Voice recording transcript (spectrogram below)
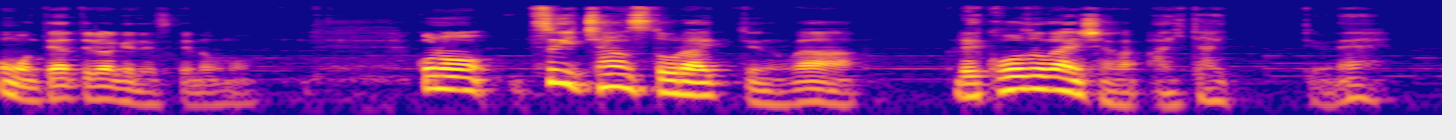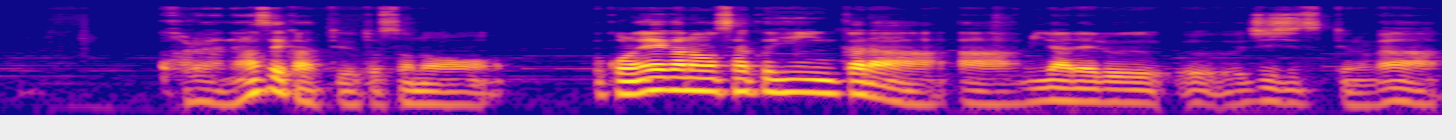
思ってやってるわけですけども。この次チャンス到来っていうのがレコード会社が会いたいっていうね。これはなぜかっていうとそのこの映画の作品から見られる事実っていうのが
